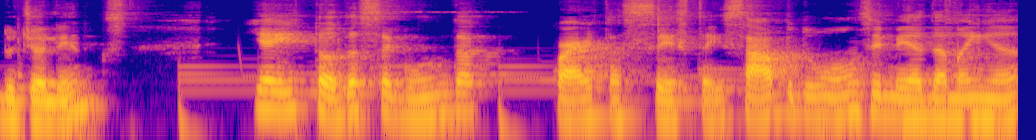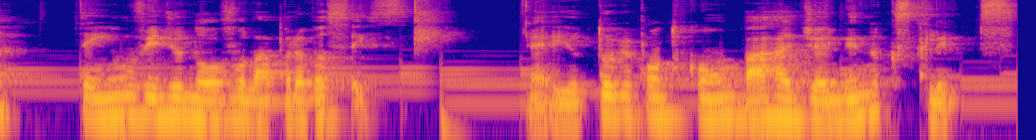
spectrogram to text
do Linux. E aí toda segunda, quarta, sexta e sábado, 11h30 da manhã, tem um vídeo novo lá para vocês. É youtube.com.br Clips.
